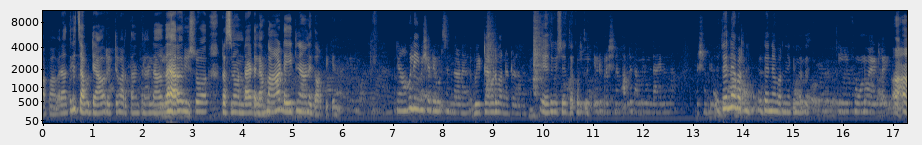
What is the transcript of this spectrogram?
അപ്പോൾ അവരതിൽ ചവിട്ടി ആ ഒരൊറ്റ വർത്തമാനത്തിൽ അല്ലാതെ വേറെ ഒരു ഇഷ്യൂ പ്രശ്നം ഉണ്ടായിട്ടില്ല. നമ്മൾ ആ ഡേറ്റിനാണ് ഇത് ഉറപ്പിക്കുന്നത്. രാഹുൽ ഈ വിഷയത്തെ കുറിച്ച് എന്താണ് വീട്ടുകാരോട് പറഞ്ഞിട്ടുള്ളത്? ഏത് വിഷയത്തെക്കുറിച്ച്? കുറിച്ച് ഒരു പ്രശ്നം അവർ തമ്മിലുണ്ടായിരുന്ന ഇത് തന്നെയാണ് പറഞ്ഞു ഇത് തന്നെയാണ് പറഞ്ഞിരിക്കുന്നത്. ഈ ഫോണുമായിട്ടുള്ള ആ.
